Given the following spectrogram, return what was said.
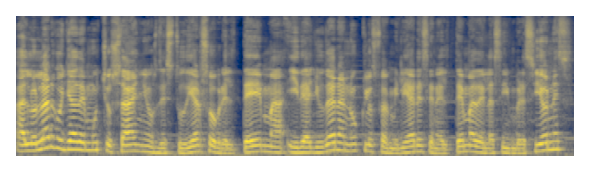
a lo largo ya de muchos años de estudiar sobre el tema y de ayudar a núcleos familiares en el tema de las inversiones,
